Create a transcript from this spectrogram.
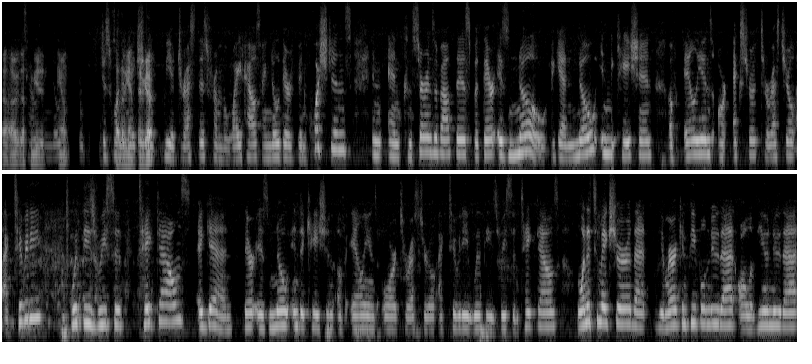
oh that's House. muted I know- on. Just want to make sure we address this from the White House. I know there have been questions and, and concerns about this, but there is no, again, no indication of aliens or extraterrestrial activity with these recent takedowns. Again, there is no indication of aliens or terrestrial activity with these recent takedowns. Wanted to make sure that the American people knew that, all of you knew that,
